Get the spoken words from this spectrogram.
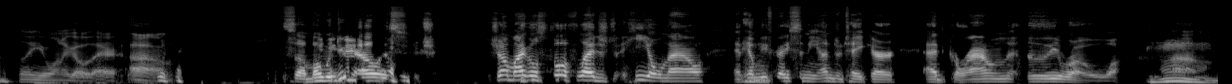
I think you want to go there. Um, so, but we do know is Shawn Michaels full fledged heel now, and he'll be facing the Undertaker at Ground Zero. Hmm.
